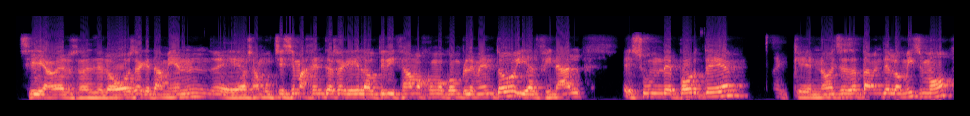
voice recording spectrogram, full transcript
Sí, a ver, o sea, desde luego, o sea, que también, eh, o sea, muchísima gente, o sea, que la utilizamos como complemento y al final es un deporte que no es exactamente lo mismo,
